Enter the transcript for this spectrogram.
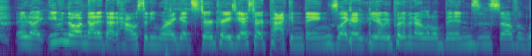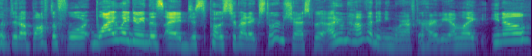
and like even though I'm not at that house anymore, I get stir crazy. I start packing things like I you know we put them in our little bins and stuff and it up off the floor. Why am I doing this? I had just post traumatic storm stress, but I don't have that anymore after Harvey. I'm like, you know,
